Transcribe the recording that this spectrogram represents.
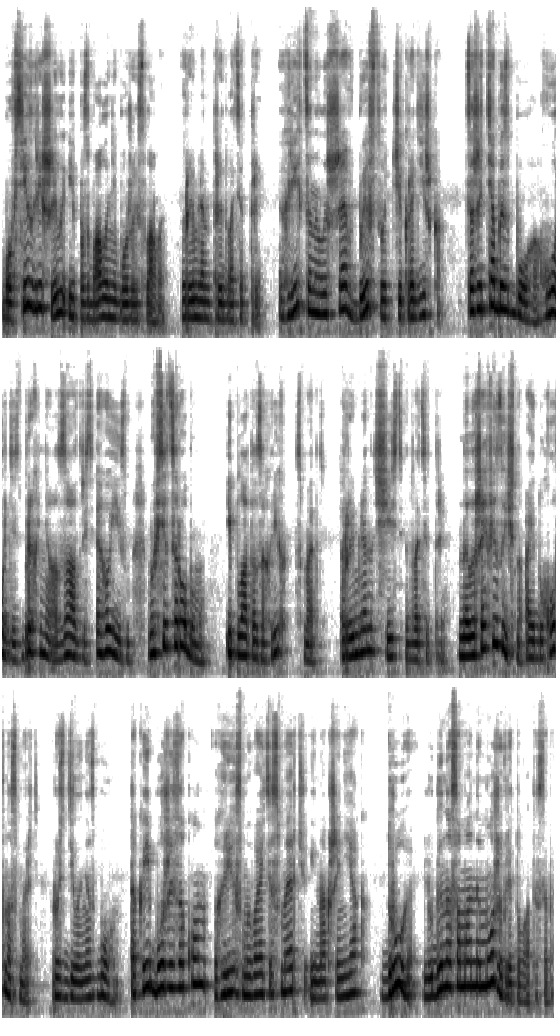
бо всі згрішили і позбавлені Божої слави. Римлян 3:23. Гріх це не лише вбивство чи крадіжка. Це життя без Бога, гордість, брехня, заздрість, егоїзм. Ми всі це робимо. І плата за гріх смерть. Римлян 6.23. Не лише фізична, а й духовна смерть, розділення з Богом. Такий Божий закон, гріх змивається смертю, інакше ніяк. Друге, людина сама не може врятувати себе.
